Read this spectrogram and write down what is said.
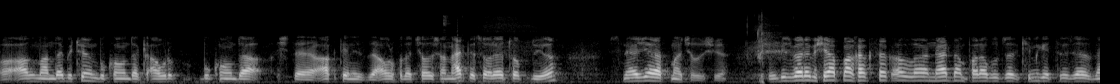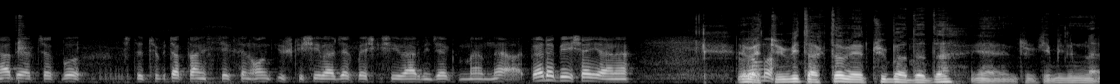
Alman'da bütün bu konudaki Avrupa bu konuda işte Akdeniz'de, Avrupa'da çalışan herkesi oraya topluyor sinerji yaratmaya çalışıyor. Şimdi biz böyle bir şey yapmak kalksak Allah nereden para bulacağız, kimi getireceğiz, nerede yatacak bu? İşte TÜBİTAK'tan isteyeceksin 13 kişiyi verecek, 5 kişiyi vermeyecek ne. Böyle bir şey yani. Durum evet TÜBİTAK'ta ve TÜBA'da da yani Türkiye Bilimler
